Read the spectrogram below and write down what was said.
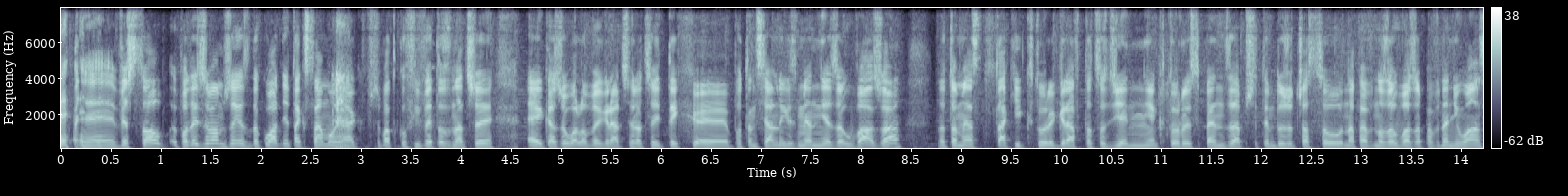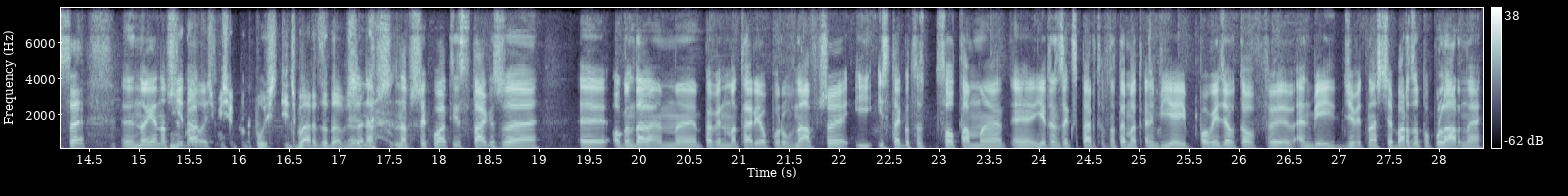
E, wiesz co, podejrzewam, że jest dokładnie tak samo jak w przypadku FIFA, to znaczy e, casualowy gracz raczej tych e, potencjalnych zmian nie zauważa, natomiast taki, który gra w to codziennie, który spędza przy tym dużo czasu, na pewno zauważa pewne niuanse. E, no ja na Nie przykład... dałeś mi się podpuścić, bardzo dobrze. Na, przy- na przykład jest tak, że e, oglądałem e, pewien materiał porównawczy i, i z tego, co, co tam e, jeden z ekspertów na temat NBA powiedział, to w NBA 19 bardzo popularne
